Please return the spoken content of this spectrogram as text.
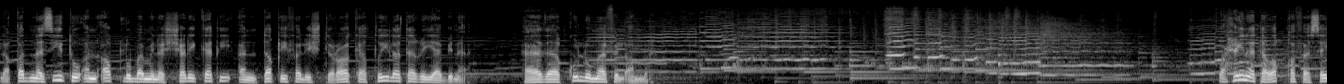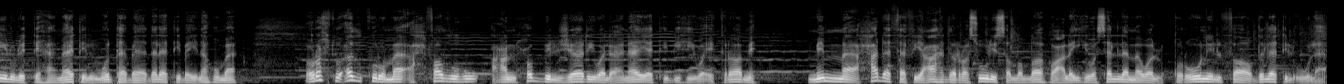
لقد نسيت أن أطلب من الشركة أن تقف الاشتراك طيلة غيابنا. هذا كل ما في الأمر. وحين توقف سيل الاتهامات المتبادلة بينهما رحت أذكر ما أحفظه عن حب الجار والعناية به وإكرامه مما حدث في عهد الرسول صلى الله عليه وسلم والقرون الفاضلة الأولى.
